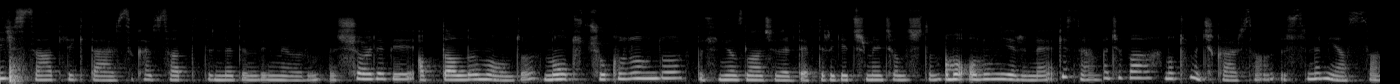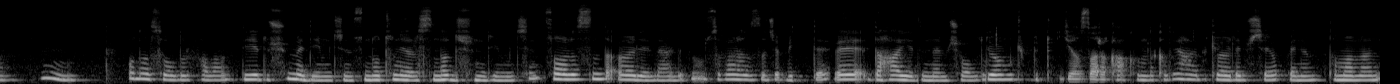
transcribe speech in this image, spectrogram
Bir saatlik dersi kaç saatte dinledim bilmiyorum. Şöyle bir aptallığım oldu. Not çok uzundu. Bütün yazılan şeyleri deftere geçirmeye çalıştım. Ama onun yerine Gizem acaba notu mu çıkarsan, üstüne mi yazsan? Hmm, o nasıl olur falan diye düşünmediğim için, notun yarısında düşündüğüm için sonrasında öyle ilerledim. Bu sefer hızlıca bitti ve daha iyi dinlemiş oldum. Diyorum ki bütün yazarak aklımda kalıyor. Halbuki öyle bir şey yok. Benim tamamen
